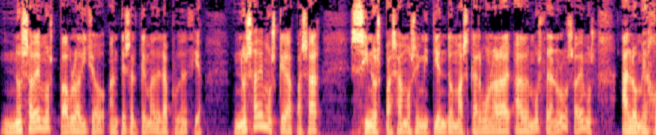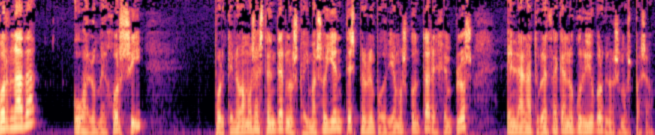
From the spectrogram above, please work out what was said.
No sabemos, Pablo ha dicho antes el tema de la prudencia, no sabemos qué va a pasar si nos pasamos emitiendo más carbono a la, a la atmósfera, no lo sabemos. A lo mejor nada, o a lo mejor sí, porque no vamos a extendernos, que hay más oyentes, pero le podríamos contar ejemplos en la naturaleza que han ocurrido porque nos hemos pasado.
